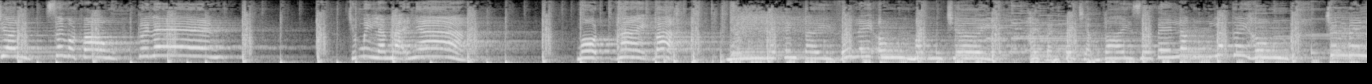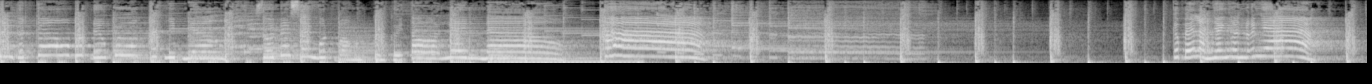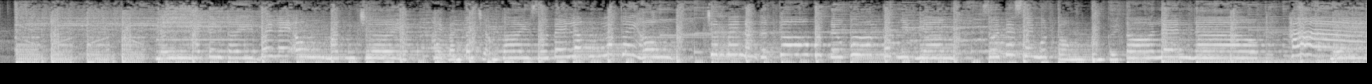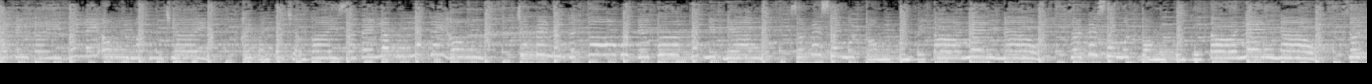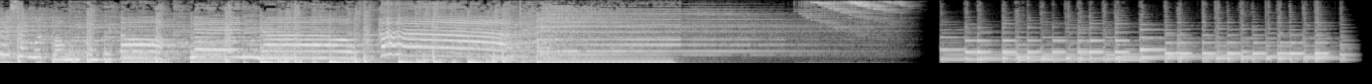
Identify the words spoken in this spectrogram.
chân xoay một vòng cười lên. Chúng mình làm lại nha. Một hai ba. các bé làm nhanh hơn nữa nha. Nâng hai cánh tay với lấy ông mặt trời, hai bàn tay chạm vai rồi bé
